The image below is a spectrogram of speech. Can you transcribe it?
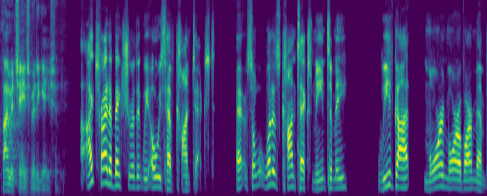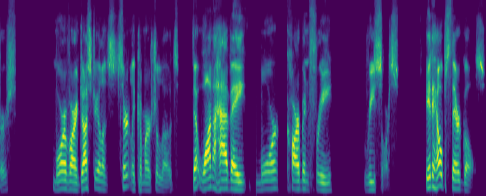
climate change mitigation. I try to make sure that we always have context. Uh, so, what does context mean to me? We've got more and more of our members, more of our industrial and certainly commercial loads that want to have a more carbon free resource. It helps their goals.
